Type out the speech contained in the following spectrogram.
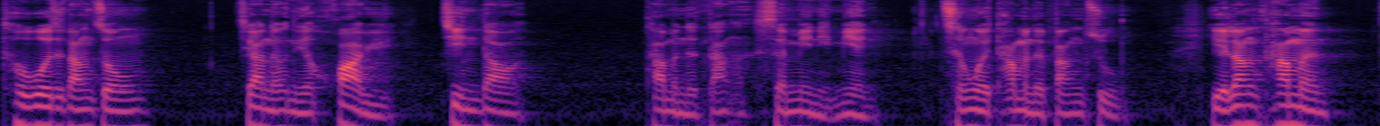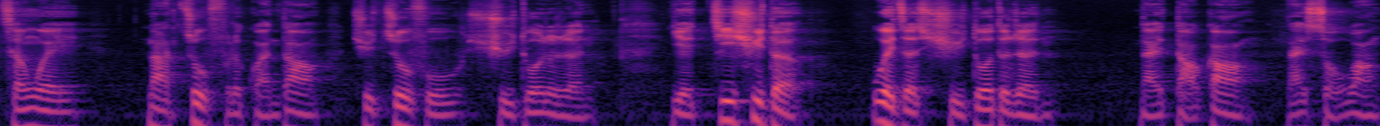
透过这当中这样的你的话语进到他们的当生命里面。成为他们的帮助，也让他们成为那祝福的管道，去祝福许多的人，也继续的为着许多的人来祷告、来守望。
